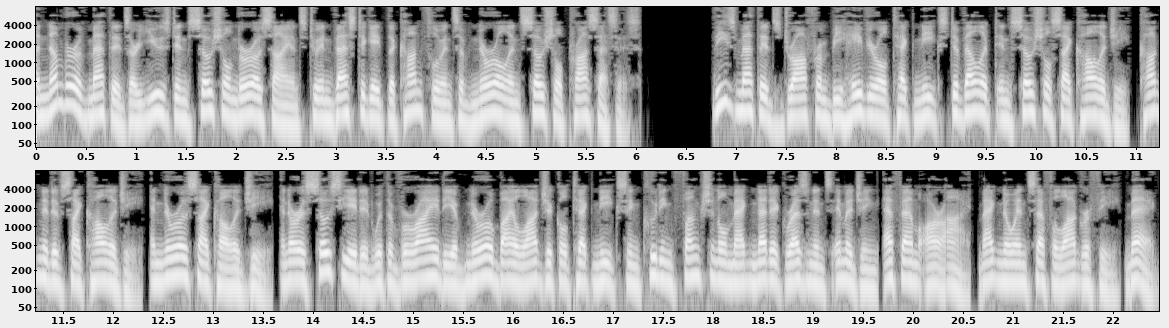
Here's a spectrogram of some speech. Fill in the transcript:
A number of methods are used in social neuroscience to investigate the confluence of neural and social processes. These methods draw from behavioral techniques developed in social psychology, cognitive psychology, and neuropsychology, and are associated with a variety of neurobiological techniques including functional magnetic resonance imaging (fMRI), magnetoencephalography (MEG),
